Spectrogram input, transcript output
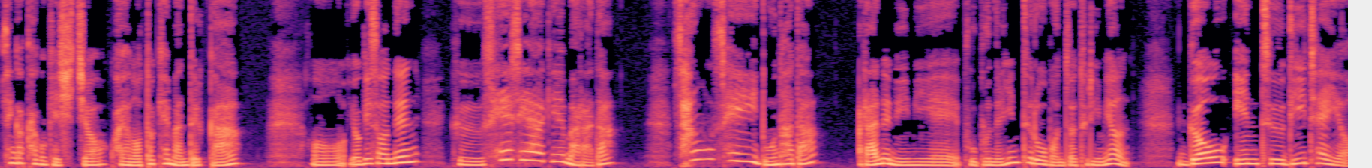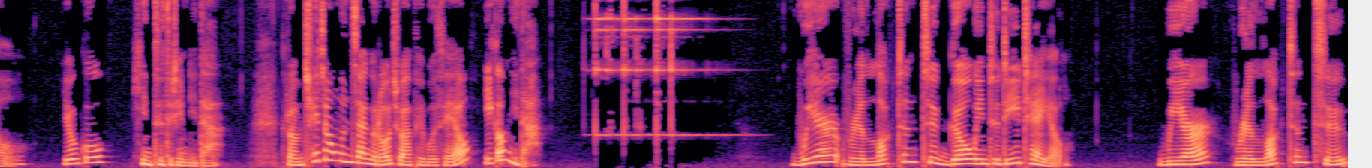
생각하고 계시죠? 과연 어떻게 만들까? 어, 여기서는 그 세세하게 말하다, 상세히 논하다, 라는 의미의 부분을 힌트로 먼저 드리면 go into detail. 요거 힌트 드립니다. 그럼 최종 문장으로 조합해 보세요. 이겁니다. We're reluctant to go into detail. We're reluctant to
